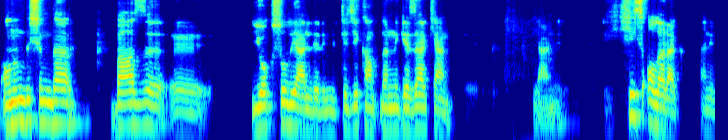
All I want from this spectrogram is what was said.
Onun dışında bazı yoksul yerleri, mülteci kamplarını gezerken yani his olarak hani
